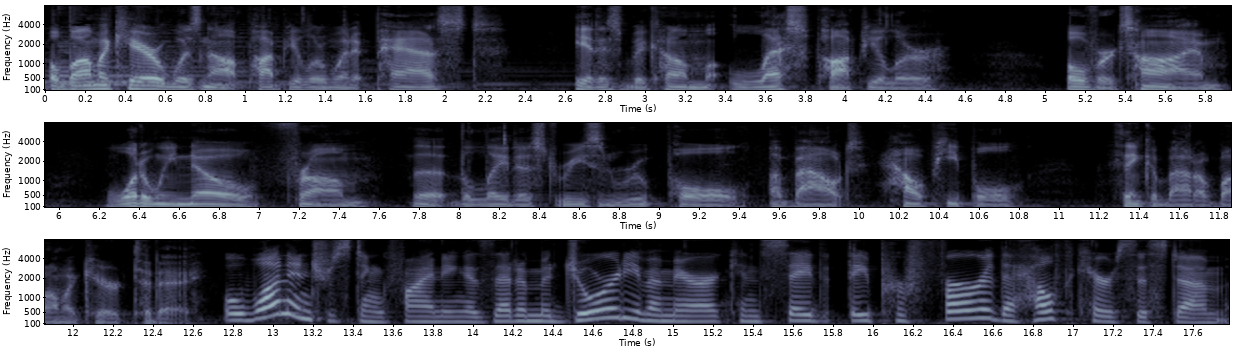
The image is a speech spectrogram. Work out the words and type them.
Obamacare was not popular when it passed. It has become less popular over time what do we know from the, the latest Reason Rupe poll about how people think about Obamacare today? Well, one interesting finding is that a majority of Americans say that they prefer the health care system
